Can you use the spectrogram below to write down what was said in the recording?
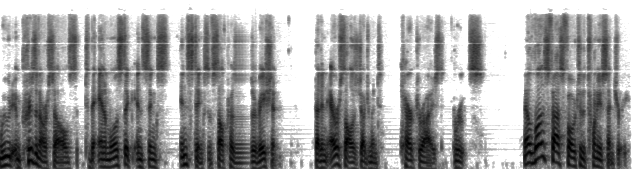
we would imprison ourselves to the animalistic instincts, instincts of self preservation that, in Aristotle's judgment, characterized brutes. Now, let us fast forward to the 20th century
